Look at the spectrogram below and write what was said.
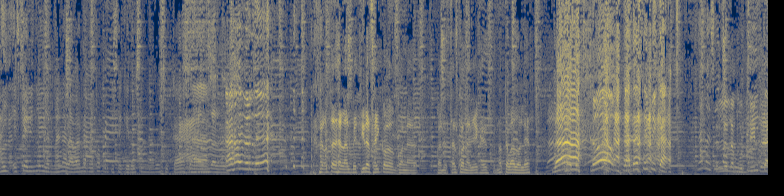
Ay, es que vino mi hermana a lavar la ropa porque se quedó sin agua en su casa. Ah, ¿verdad? Otra de las mentiras ahí con, con la cuando estás con la vieja es no te va a doler. ¡Ah! No, la das típica. Nada más es la, la puntita.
